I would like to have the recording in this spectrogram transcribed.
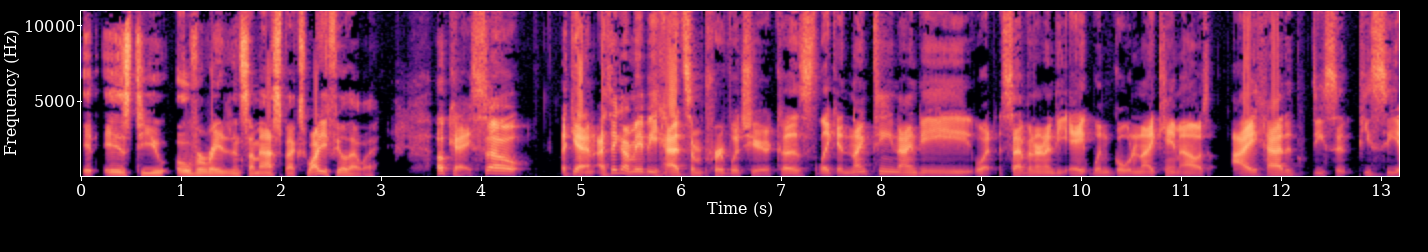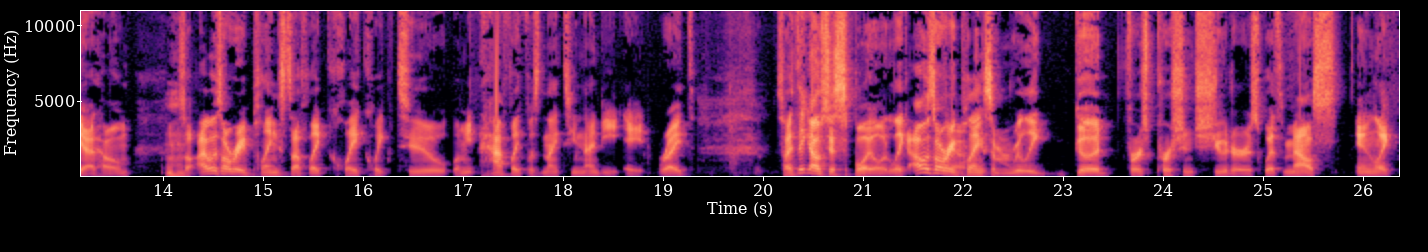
it is to you overrated in some aspects. Why do you feel that way? Okay, so again, I think I maybe had some privilege here because, like in 1990, what seven or 98, when GoldenEye came out, I had a decent PC at home, Mhm. so I was already playing stuff like Quake, Quake Two. I mean, Half Life was 1998, right? So I think I was just spoiled. Like I was already Yeah. playing some really good first person shooters with mouse and like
